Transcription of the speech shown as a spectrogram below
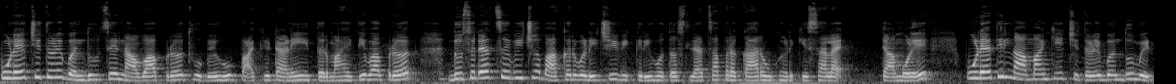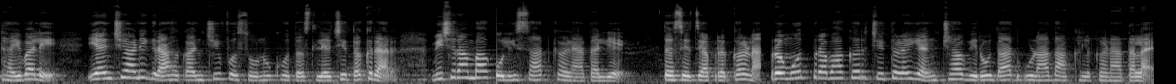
पुणे चितळे बंधूचे नाव वापरत हुबेहूब पाकिट आणि इतर माहिती वापरत दुसऱ्या चवीच्या बाकरवडीची विक्री होत असल्याचा प्रकार उघडकीस आलाय त्यामुळे पुण्यातील नामांकित चितळे बंधू मिठाईवाले यांची आणि ग्राहकांची फसवणूक होत असल्याची तक्रार विश्रामबाग पोलिसात करण्यात आली आहे तसेच या प्रकरणात प्रमोद प्रभाकर चितळे यांच्या विरोधात गुन्हा दाखल करण्यात आलाय.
